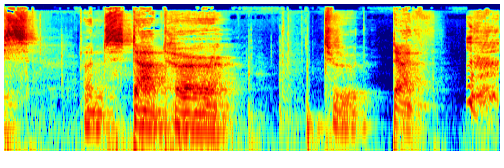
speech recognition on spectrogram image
face and stabbed her to death. He's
